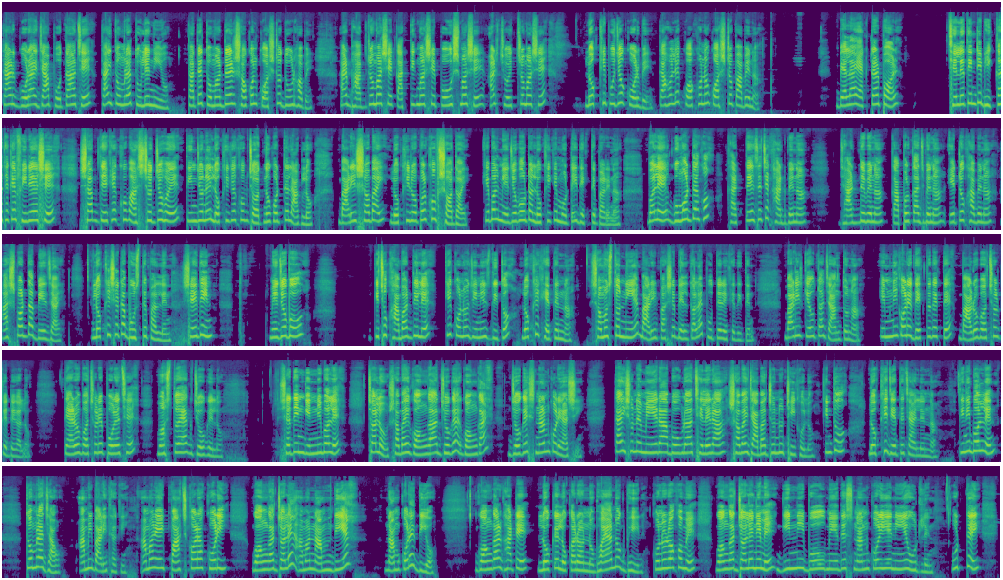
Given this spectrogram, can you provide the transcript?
তার গোড়ায় যা পোতা আছে, তাই তোমরা তুলে নিও। তাতে তোমাদের সকল কষ্ট দূর হবে। আর ভাদ্র মাসে, কার্তিক মাসে, পৌষ মাসে, আর চৈত্র মাসে লক্ষ্মী পুজো করবে, তাহলে কখনো কষ্ট পাবে না। বেলা একটার পর ছেলে তিনটি ভিক্ষা থেকে ফিরে এসে সব দেখে খুব আশ্চর্য হয়ে তিনজনেই লক্ষ্মীকে খুব যত্ন করতে লাগল। বাড়ির সবাই লক্ষ্মীর ওপর খুব সদয়। কেবল মেজ বউটা লক্ষ্মীকে মোটেই দেখতে পারে না। বলে গুমর দেখো, খাটতে এসেছে, খাটবে না। ঝাড় দেবে না, কাপড় কাচবে না, এটো খাবে না আস্পর্দা যায় লক্ষ্মী সেটা বুঝতে পারলেন। সেই দিন মেজ বউ কিছু খাবার দিলে কি কোনো জিনিস দিত? লক্ষ্মী খেতেন না। সমস্ত নিয়ে বাড়ির পাশে বেলতলায় পুঁতে রেখে দিতেন। বাড়ির কেউ তা জানতো না। এমনি করে দেখতে দেখতে বারো বছর কেটে গেল। তেরো বছরে পড়েছে, মস্ত এক যোগ এলো। সেদিন গিন্নি বলে, চলো সবাই গঙ্গার যোগে, গঙ্গায় যোগে স্নান করে আসি। তাই শুনে মেয়েরা, বউরা, ছেলেরা সবাই যাবার জন্য ঠিক হলো। কিন্তু লক্ষ্মী যেতে চাইলেন না। তিনি বললেন, তোমরা যাও, আমি বাড়ি থাকি। আমার এই পাঁচ করা করি গঙ্গার জলে আমার নাম দিয়ে, নাম করে দিও। গঙ্গার ঘাটে লোকে লোকারণ্য, ভয়ানক ভিড়। কোনো রকমে গঙ্গার জলে নেমে গিন্নি, বউ, মেয়েদের স্নান করিয়ে নিয়ে উঠলেন। উঠতেই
